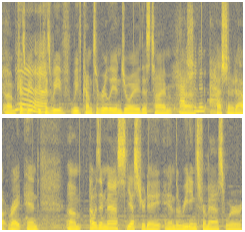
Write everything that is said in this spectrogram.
because Yeah. we because we've we've come to really enjoy this time, uh, Hashing it out. hashing it out, right? And um, I was in mass yesterday, and the readings for mass were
